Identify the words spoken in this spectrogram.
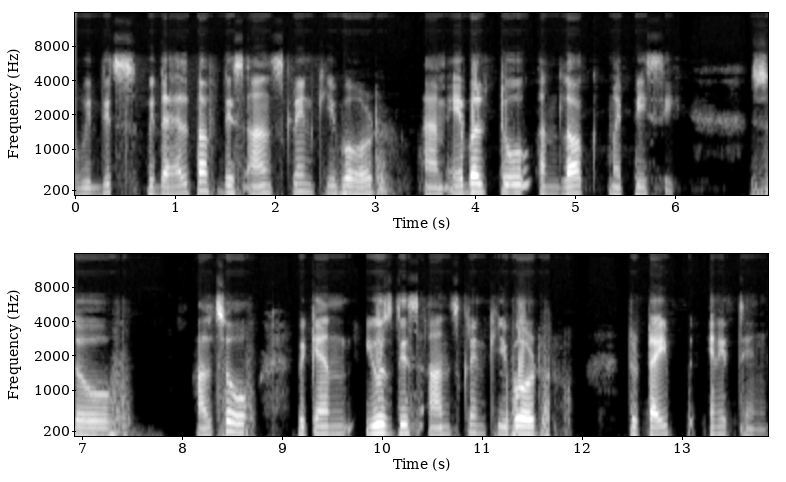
with this with the help of this on-screen keyboard I am able to unlock my PC so also we can use this on-screen keyboard to type anything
